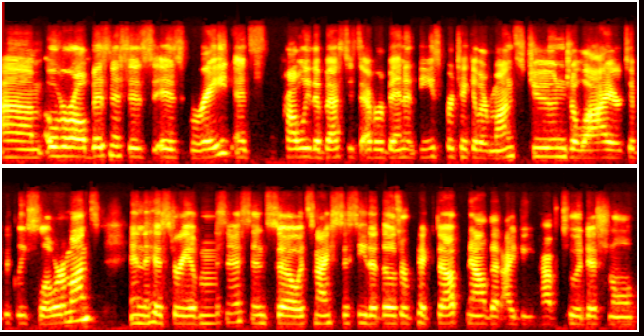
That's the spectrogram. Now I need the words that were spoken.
Um, overall, business is is great. It's probably the best it's ever been at these particular months. June, July are typically slower months in the history of business. And so it's nice to see that those are picked up now that I do have two additional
